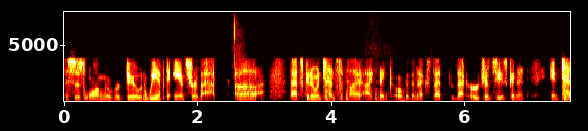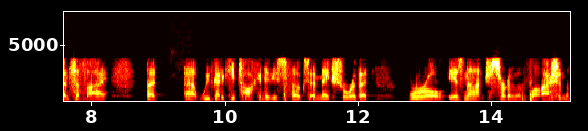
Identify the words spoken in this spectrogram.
This is long overdue, and we have to answer that." Uh, that's going to intensify, I think, over the next that that urgency is going to intensify but uh, we've got to keep talking to these folks and make sure that rural is not just sort of a flash in the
